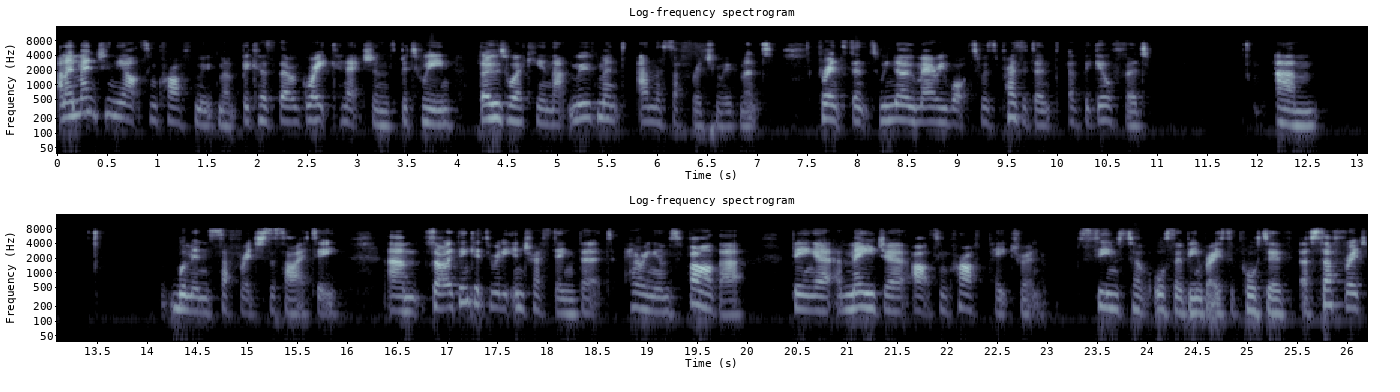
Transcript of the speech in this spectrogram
And I mention the arts and craft movement because there are great connections between those working in that movement and the suffrage movement. For instance, we know Mary Watts was president of the Guildford um, Women's Suffrage Society. Um, so I think it's really interesting that Herringham's father, being a, a major arts and craft patron, seems to have also been very supportive of suffrage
